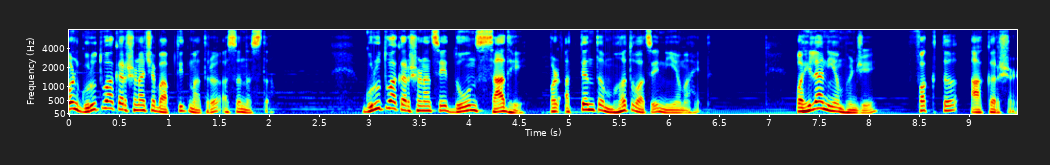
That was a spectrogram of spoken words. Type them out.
पण गुरुत्वाकर्षणाच्या बाबतीत मात्र असं नसतं. गुरुत्वाकर्षणाचे दोन साधे पण अत्यंत महत्त्वाचे नियम आहेत. पहिला नियम म्हणजे फक्त आकर्षण.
